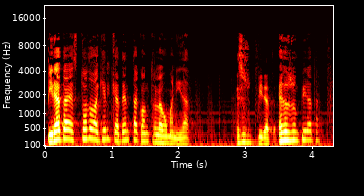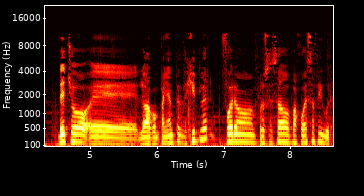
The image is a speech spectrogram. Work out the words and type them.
Pirata es todo aquel que atenta contra la humanidad. Eso es un pirata. Eso es un pirata. De hecho, eh, los acompañantes de Hitler fueron procesados bajo esa figura.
